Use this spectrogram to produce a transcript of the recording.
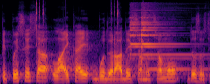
підписуйся, лайкай, буду радий всьому цьому. До зустрічі!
